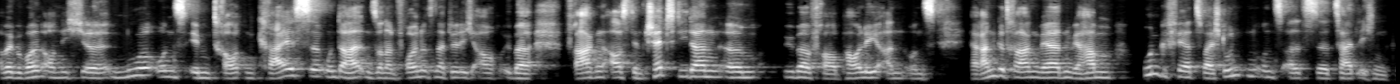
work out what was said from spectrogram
Aber wir wollen auch nicht äh, nur uns im trauten Kreis äh, unterhalten, sondern freuen uns natürlich auch über Fragen aus dem Chat, die dann ähm, über Frau Pauli an uns herangetragen werden. Wir haben ungefähr zwei Stunden uns als äh, zeitlichen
